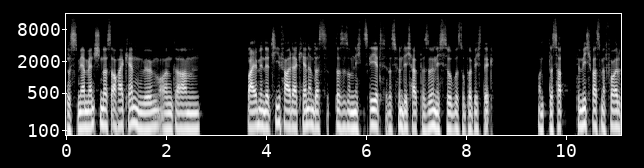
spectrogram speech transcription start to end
dass mehr Menschen das auch erkennen mögen und ähm, vor allem in der Tiefe halt erkennen, dass, dass es um nichts geht. Das finde ich halt persönlich super, super wichtig. Und das hat für mich was mit voll,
